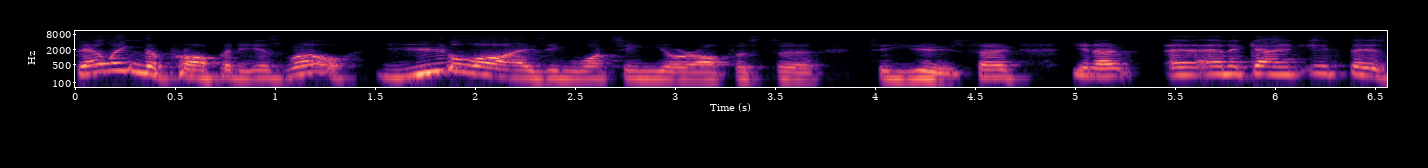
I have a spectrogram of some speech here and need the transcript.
selling the property as well, utilizing what's in your office to, to use. So, you know, and, and again, if there's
